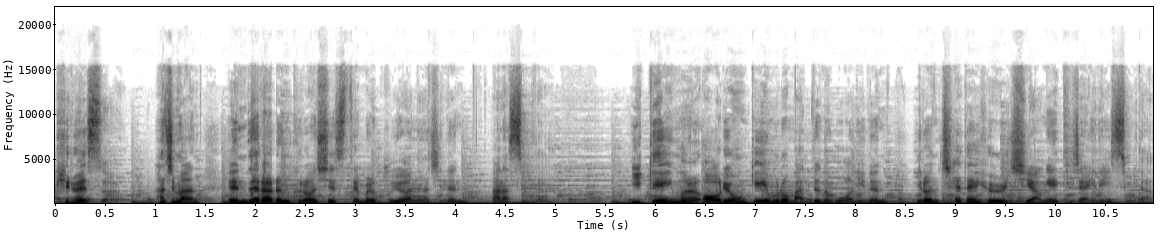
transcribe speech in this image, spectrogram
필요했어요. 하지만 엔데랄은 그런 시스템을 구현하지는 않았습니다. 이 게임을 어려운 게임으로 만드는 원인은 이런 최대 효율 지향의 디자인에 있습니다.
